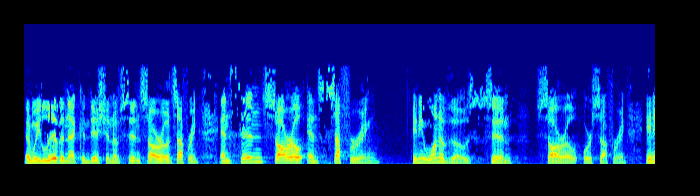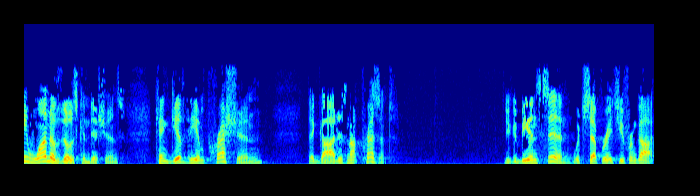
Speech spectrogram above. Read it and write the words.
and we live in that condition of sin, sorrow, and suffering. And sin, sorrow, and suffering, any one of those, sin, sorrow, or suffering, any one of those conditions can give the impression that God is not present. You could be in sin, which separates you from God.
